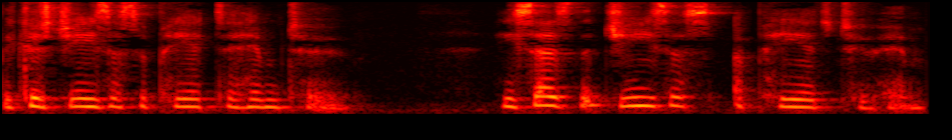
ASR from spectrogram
because Jesus appeared to him too. he says that Jesus appeared to him.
